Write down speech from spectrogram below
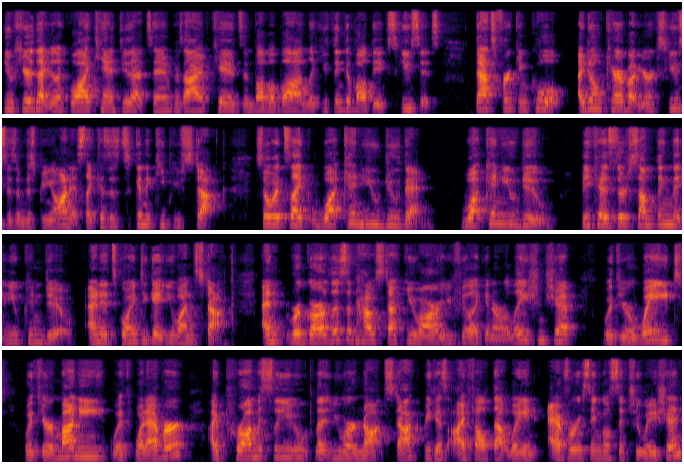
you hear that you're like, well, I can't do that, Sam, because I have kids and blah, blah, blah. And like you think of all the excuses. That's freaking cool. I don't care about your excuses. I'm just being honest, like, because it's going to keep you stuck. So it's like, what can you do then? What can you do? Because there's something that you can do and it's going to get you unstuck. And regardless of how stuck you are, you feel like in a relationship, with your weight, with your money, with whatever, I promise you that you are not stuck because I felt that way in every single situation.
